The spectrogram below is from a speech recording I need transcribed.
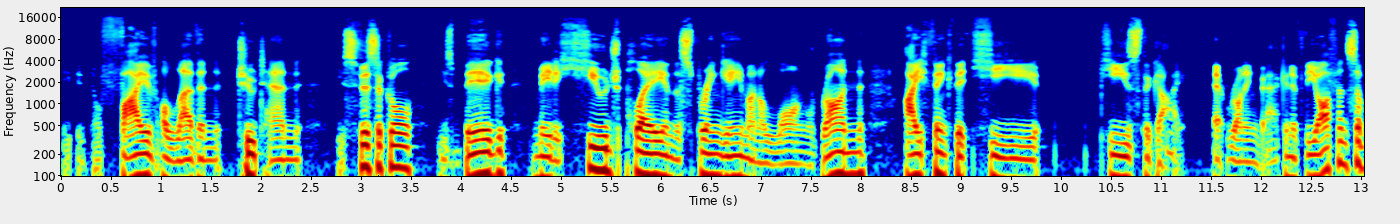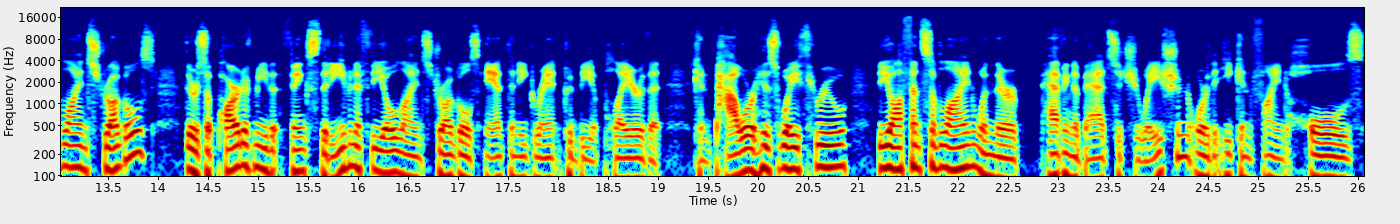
you know, 5'11, 210. He's physical, he's big, made a huge play in the spring game on a long run. I think that he he's the guy at running back. And if the offensive line struggles, there's a part of me that thinks that even if the O line struggles, Anthony Grant could be a player that can power his way through the offensive line when they're having a bad situation or that he can find holes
